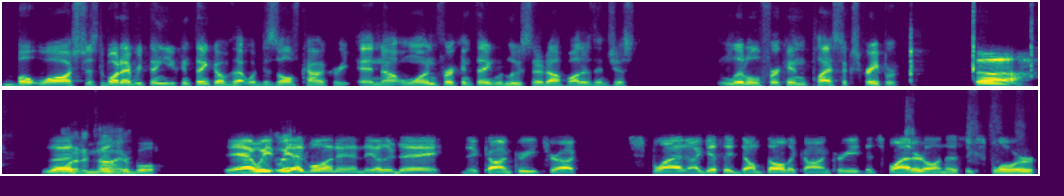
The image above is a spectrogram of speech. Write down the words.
boat wash, just about everything you can think of that would dissolve concrete. And not one freaking thing would loosen it up other than just little freaking plastic scraper. Ugh, that's at a time. Yeah, we, we had one in the other day. The concrete truck splat. I guess they dumped all the concrete that splattered on this Explorer.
